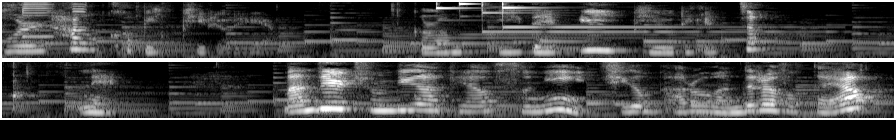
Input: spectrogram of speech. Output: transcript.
물한 컵이 필요해요. 그럼 2대1 비율이겠죠? 네. 만들 준비가 되었으니 지금 바로 만들어 볼까요?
